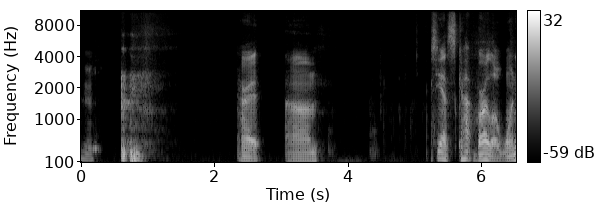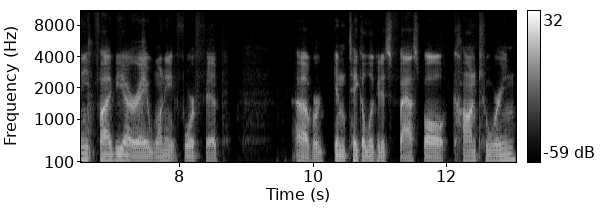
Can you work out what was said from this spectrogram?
Mhm. All right. Um. So yeah, Scott Barlow, one eight five ERA, one eight four FIP. Uh, we're gonna take a look at his fastball contouring,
